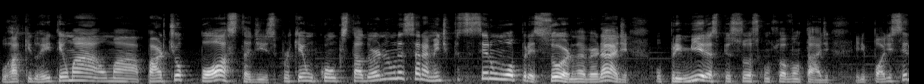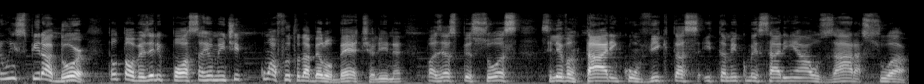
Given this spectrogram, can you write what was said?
o Haki do Rei tenha uma, uma parte oposta disso. Porque um conquistador não necessariamente precisa ser um opressor, não é verdade? Oprimir as pessoas com sua vontade. Ele pode ser um inspirador. Então talvez ele possa realmente, como a fruta da Belobete ali, né? Fazer as pessoas se levantarem convictas e também começarem a usar a sua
